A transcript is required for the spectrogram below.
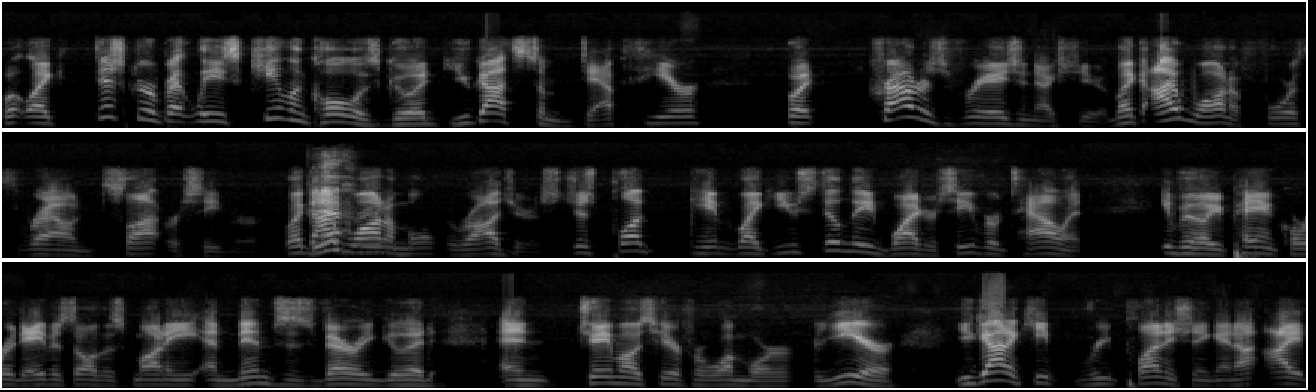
but like this group at least keelan cole is good you got some depth here but Crowder's a free agent next year. Like I want a fourth round slot receiver. Like I want a Mulder Rogers. Just plug him. Like you still need wide receiver talent, even though you're paying Corey Davis all this money and Mims is very good and JMO's here for one more year. You got to keep replenishing. And I, I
